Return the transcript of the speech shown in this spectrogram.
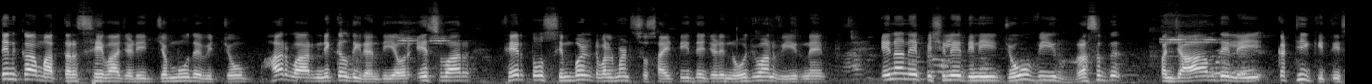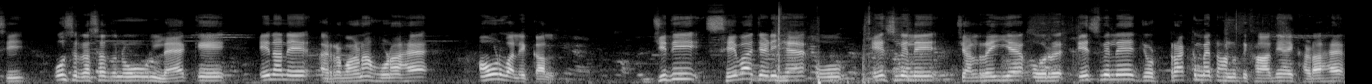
ਤਿੰਨਕਾ ਮਾਤਰ ਸੇਵਾ ਜਿਹੜੀ ਜੰਮੂ ਦੇ ਵਿੱਚੋਂ ਹਰ ਵਾਰ ਨਿਕਲਦੀ ਰਹਿੰਦੀ ਹੈ ਔਰ ਇਸ ਵਾਰ ਫਿਰ ਤੋਂ ਸਿੰਬਲ ਡਿਵੈਲਪਮੈਂਟ ਸੁਸਾਇਟੀ ਦੇ ਜਿਹੜੇ ਨੌਜਵਾਨ ਵੀਰ ਨੇ, ਇਹਨਾਂ ਨੇ ਪਿਛਲੇ ਦਿਨੀ ਜੋ ਵੀ ਰਸਦ ਪੰਜਾਬ ਦੇ ਲਈ ਇਕੱਠੀ ਕੀਤੀ ਸੀ, ਉਸ ਰਸਦ ਨੂੰ ਲੈ ਕੇ ਇਹਨਾਂ ਨੇ ਰਵਾਨਾ ਹੋਣਾ ਹੈ ਆਉਣ ਵਾਲੇ ਕੱਲ ਜਿਹਦੀ ਸੇਵਾ ਜਿਹੜੀ ਹੈ ਉਹ ਇਸ ਵੇਲੇ ਚੱਲ ਰਹੀ ਹੈ ਔਰ ਇਸ ਵੇਲੇ ਜੋ ਟਰੱਕ ਮੈਂ ਤੁਹਾਨੂੰ ਦਿਖਾ ਦਿਆਂ, ਇਹ ਖੜਾ ਹੈ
